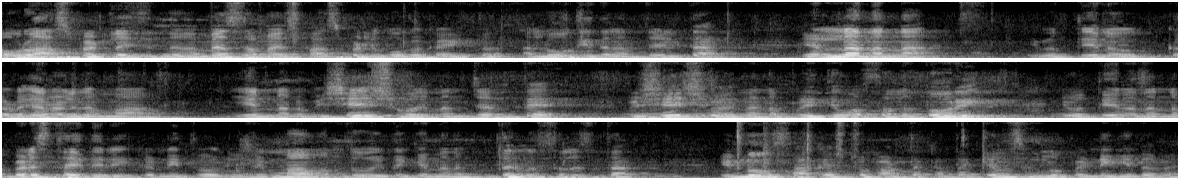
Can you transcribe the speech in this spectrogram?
ಅವರು hospitalise M S M S ಹಾಸ್ಪಿಟ್ಲಿಗೆ ಹೋಗಬೇಕಾಗಿತ್ತು. ಅಲ್ಲಿ ಹೋಗಿದ್ದಾರೆ ಅಂತ ಹೇಳ್ತಾ, ಎಲ್ಲ ನನ್ನ ಇವತ್ತೇನು ಕಡಗನಳ್ಳಿ ನಮ್ಮ, ಏನು ನನ್ನ ವಿಶೇಷವಾಗಿ ನನ್ನ ಜನತೆ ವಿಶೇಷವಾಗಿ ನನ್ನ ಪ್ರೀತಿ ವಾತ್ಸಲ್ಯ ತೋರಿ, ಇವತ್ತೇನು ನನ್ನ ಬೆಳೆಸ್ತಾ ಇದ್ದೀರಿ, ಖಂಡಿತವಾಗ್ಲೂ ನಿಮ್ಮ ಒಂದು ಇದಕ್ಕೆ ನನ್ನ ಕೃತಜ್ಞತೆ ಸಲ್ಲಿಸ್ತಾ, ಇನ್ನೂ ಸಾಕಷ್ಟು ಮಾಡ್ತಕ್ಕಂಥ ಕೆಲಸಗಳು ಪೆಂಡಿಂಗ್ ಇದ್ದಾವೆ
